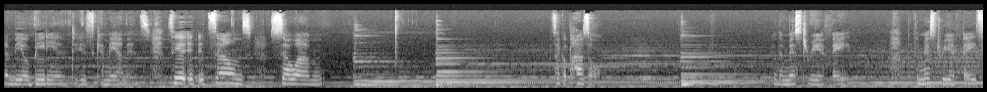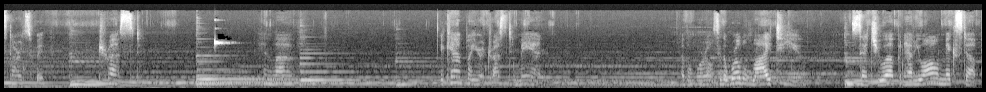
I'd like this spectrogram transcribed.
and be obedient to his commandments. See, it, it sounds so, um, puzzle. The mystery of faith. But the mystery of faith starts with trust and love. You can't put your trust in man or the world. See, the world will lie to you, set you up, and have you all mixed up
